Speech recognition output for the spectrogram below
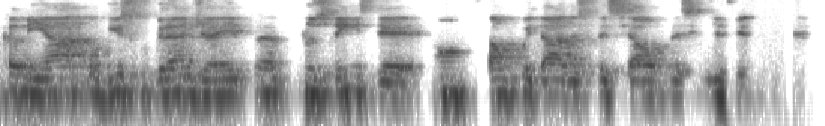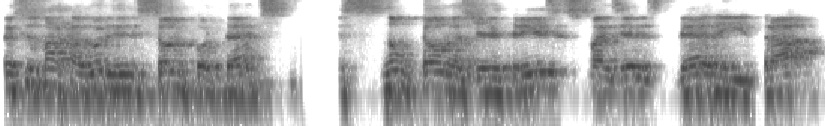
caminhar com risco grande aí para os rins dele. Então, dá um cuidado especial para esse indivíduo. Então, esses marcadores eles são importantes, eles não estão nas diretrizes, mas eles devem entrar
